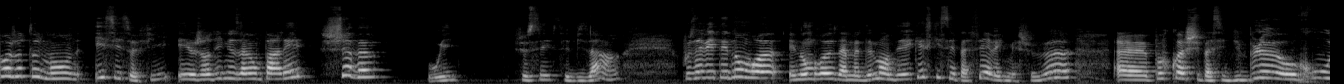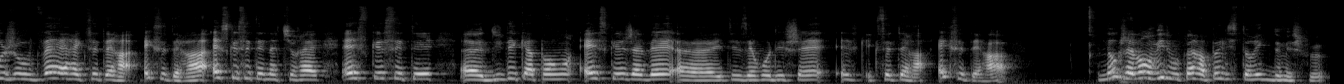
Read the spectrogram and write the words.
Bonjour, tout le monde, ici Sophie et aujourd'hui nous allons parler cheveux. Oui, je sais, c'est bizarre. Hein Vous avez été nombreux et nombreuses à me demander qu'est-ce qui s'est passé avec mes cheveux, euh, pourquoi je suis passée du bleu au rouge au vert, etc. etc. Est-ce que c'était naturel? Est-ce que c'était euh, du décapant? Est-ce que j'avais euh, été zéro déchet? Etc. etc. Donc j'avais envie de vous faire un peu l'historique de mes cheveux.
